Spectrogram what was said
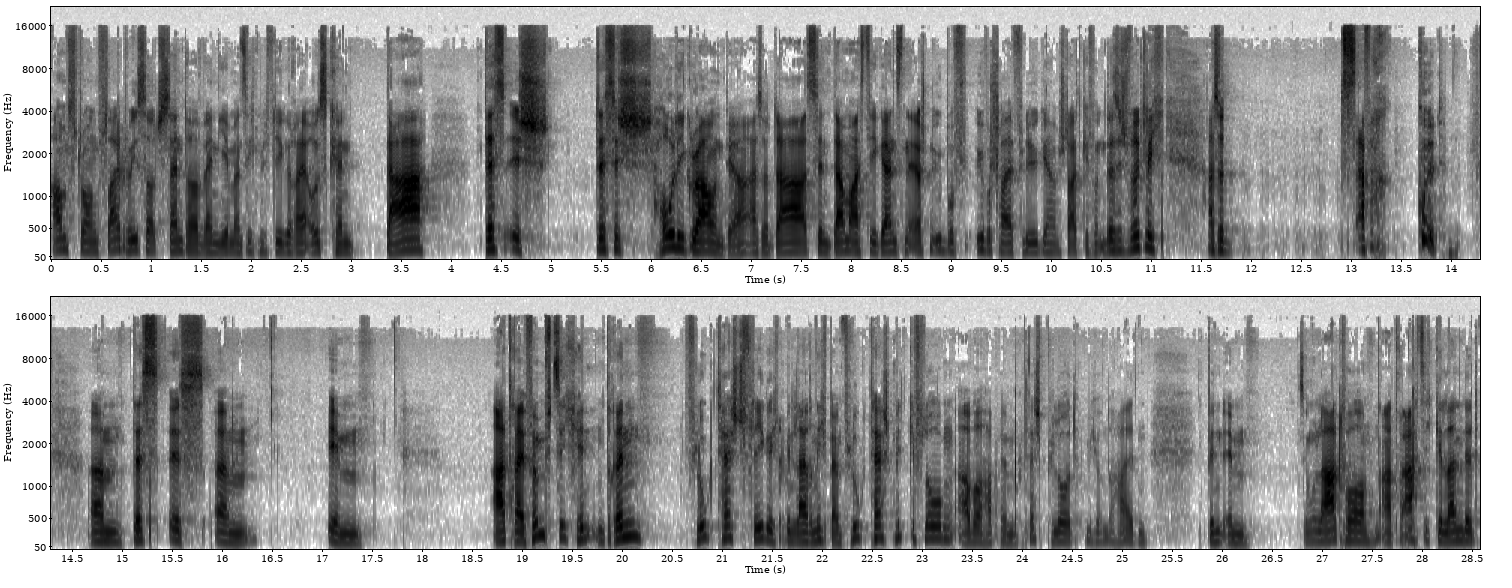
Armstrong Flight Research Center, wenn jemand sich mit Fliegerei auskennt, da, das ist, das ist Holy Ground. Ja? Also da sind damals die ganzen ersten Über Überschallflüge haben stattgefunden. Das ist wirklich, also das ist einfach Kult. Ähm, das ist ähm, im A350 hinten drin, Flugtestflieger. Ich bin leider nicht beim Flugtest mitgeflogen, aber habe mit dem Testpilot mich unterhalten. Bin im Simulator A380 gelandet.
